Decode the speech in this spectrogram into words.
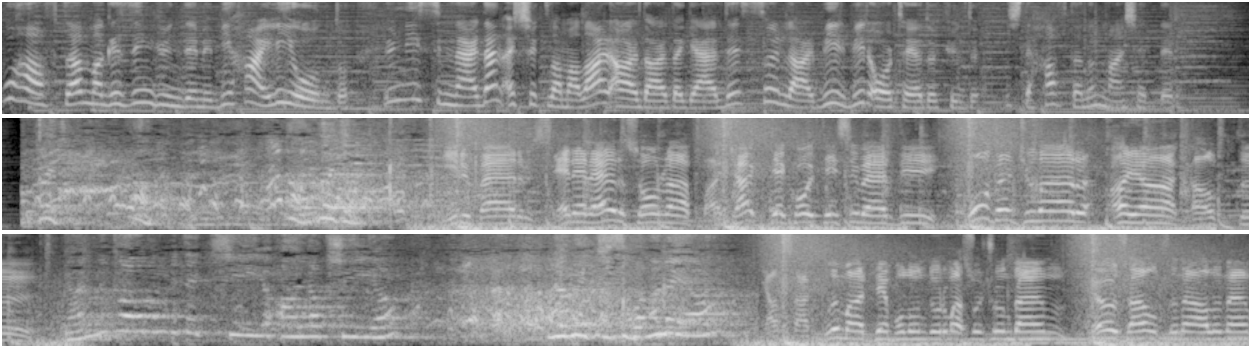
Bu hafta magazin gündemi bir hayli yoğundu. Ünlü isimlerden açıklamalar ard arda geldi, sırlar bir bir ortaya döküldü. İşte haftanın manşetleri. Nilüfer seneler sonra bacak dekoltesi verdi. Modacılar ayağa kalktı. Ben mi kaldım bir tek şeyi, ahlak şeyi ya? Nöbetçisi bana ne ya? Yasaklı madde bulundurma suçundan gözaltına alınan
